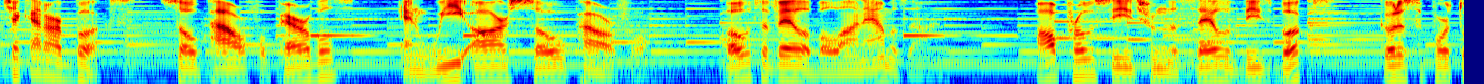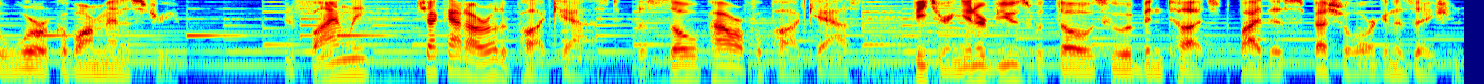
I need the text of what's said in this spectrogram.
check out our books, So Powerful Parables and We Are So Powerful, both available on Amazon. All proceeds from the sale of these books go to support the work of our ministry. And finally, check out our other podcast, the So Powerful Podcast, featuring interviews with those who have been touched by this special organization.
